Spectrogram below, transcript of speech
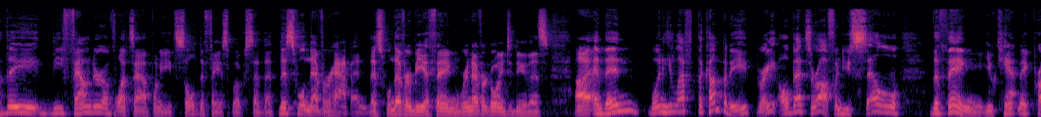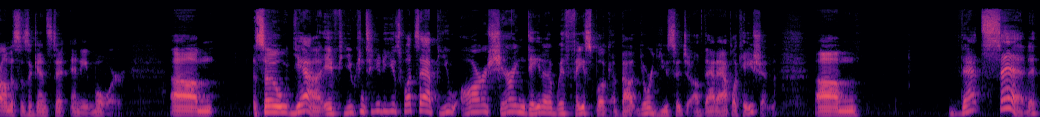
the the founder of WhatsApp when he sold to Facebook said that this will never happen. This will never be a thing. We're never going to do this. Uh, and then when he left the company, right, all bets are off. When you sell the thing, you can't make promises against it anymore. Um, so yeah, if you continue to use WhatsApp, you are sharing data with Facebook about your usage of that application. Um, that said,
